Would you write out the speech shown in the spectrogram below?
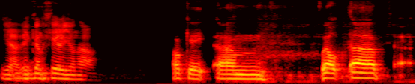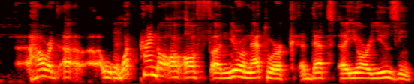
yeah, we can hear you now. Okay. Um, well, uh, Howard, uh, uh what kind of, of uh, neural network that uh, you are using?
